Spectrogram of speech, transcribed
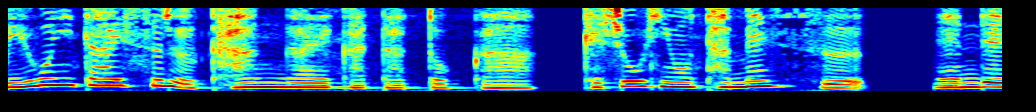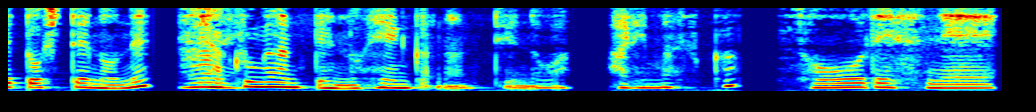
美容に対する考え方とか、化粧品を試す年齢としてのね、着眼点の変化なんていうのはありますか？そうですね。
